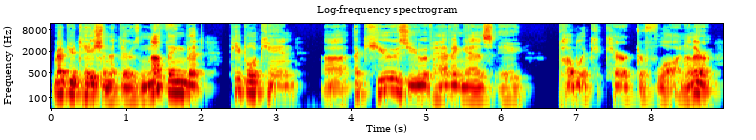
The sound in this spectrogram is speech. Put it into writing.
reputation, that there's nothing that people can uh, accuse you of having as a public character flaw. Now, there are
